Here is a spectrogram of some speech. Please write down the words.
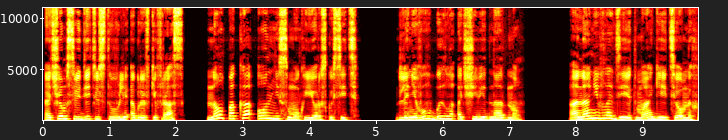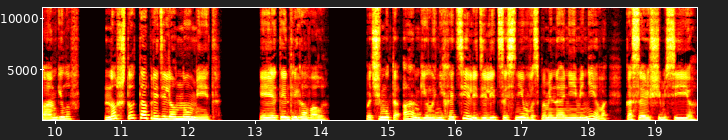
о чем свидетельствовали обрывки фраз, но пока он не смог ее раскусить. Для него было очевидно одно. Она не владеет магией темных ангелов, но что-то определенно умеет. И это интриговало. Почему-то ангелы не хотели делиться с ним воспоминаниями Нева, касающимися ее.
